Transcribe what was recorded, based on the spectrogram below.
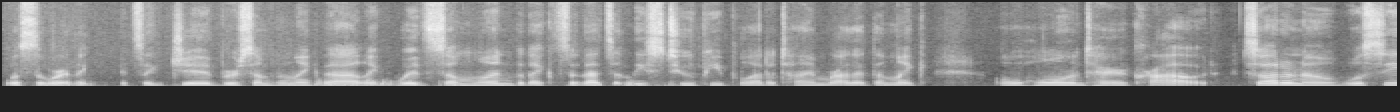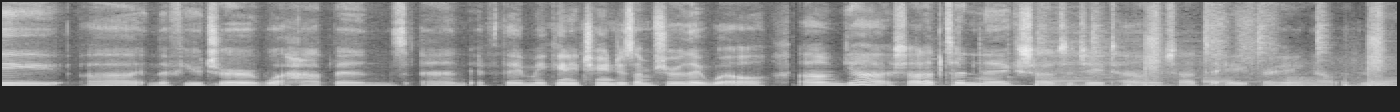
what's the word? Like it's like jib or something like that, like with someone. But like so that's at least two people at a time rather than like a whole entire crowd. So I don't know. We'll see uh, in the future what happens and if they make any changes. I'm sure they will. Um, yeah, shout out to Nix, shout out to J Town, shout out to Eight for hanging out with me.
